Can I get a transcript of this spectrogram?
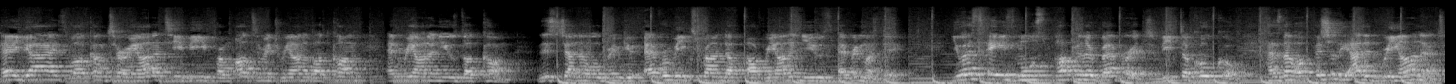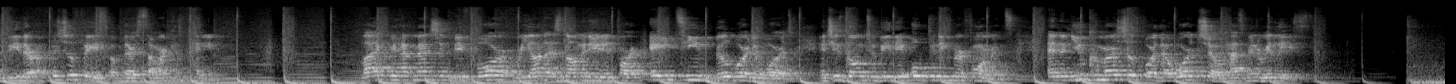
Hey guys, welcome to Rihanna TV from UltimateRihanna.com and RihannaNews.com. This channel will bring you every week's roundup of Rihanna news every Monday. USA's most popular beverage, Vita Coco, has now officially added Rihanna to be their official face of their summer campaign. Like we have mentioned before, Rihanna is nominated for 18 Billboard Awards and she's going to be the opening performance. And a new commercial for the award show has been released.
